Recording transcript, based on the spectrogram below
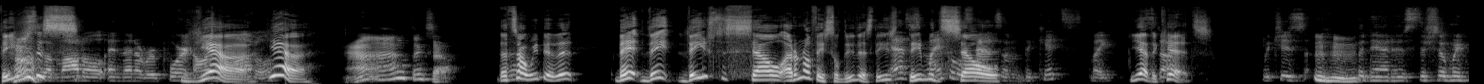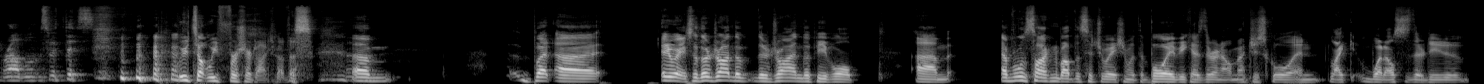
They Huh. used Do to. model and then a report on the yeah, model. yeah. I, I don't think so. That's how we did it. They they they used to sell. I don't know if they still do this. They used, Yes, they would Michaels sell. has them, the kits, like yeah, the kits. which is Mm-hmm. bananas. There's so many problems with this. We've talked. We for sure talked about this. Um, but uh, anyway, so they're drawing the they're drawing the people. Um, everyone's talking about the situation with the boy because they're in elementary school, and like, what else is there to do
